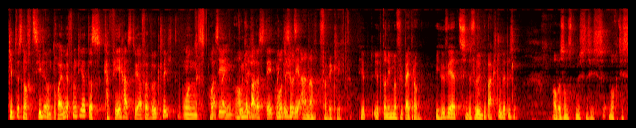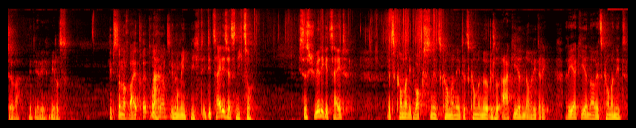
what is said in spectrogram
Gibt es noch Ziele und Träume von dir? Das Café hast du ja verwirklicht und hast ein haben wunderbares sie, Statement Hat die schon die gesetzt. Anna verwirklicht. Ich habe hab da nicht mehr viel beitragen. Ich helfe jetzt in der Früh in der Backstube ein bisschen, aber sonst müssen sie's, macht sie es selber mit ihren Mädels. Gibt es da noch weitere und im? Moment nicht. Die Zeit ist jetzt nicht so. Es ist eine schwierige Zeit. Jetzt kann man nicht wachsen, jetzt kann man nicht, jetzt kann man nur ein bisschen agieren, aber nicht re reagieren, aber jetzt kann man nicht.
